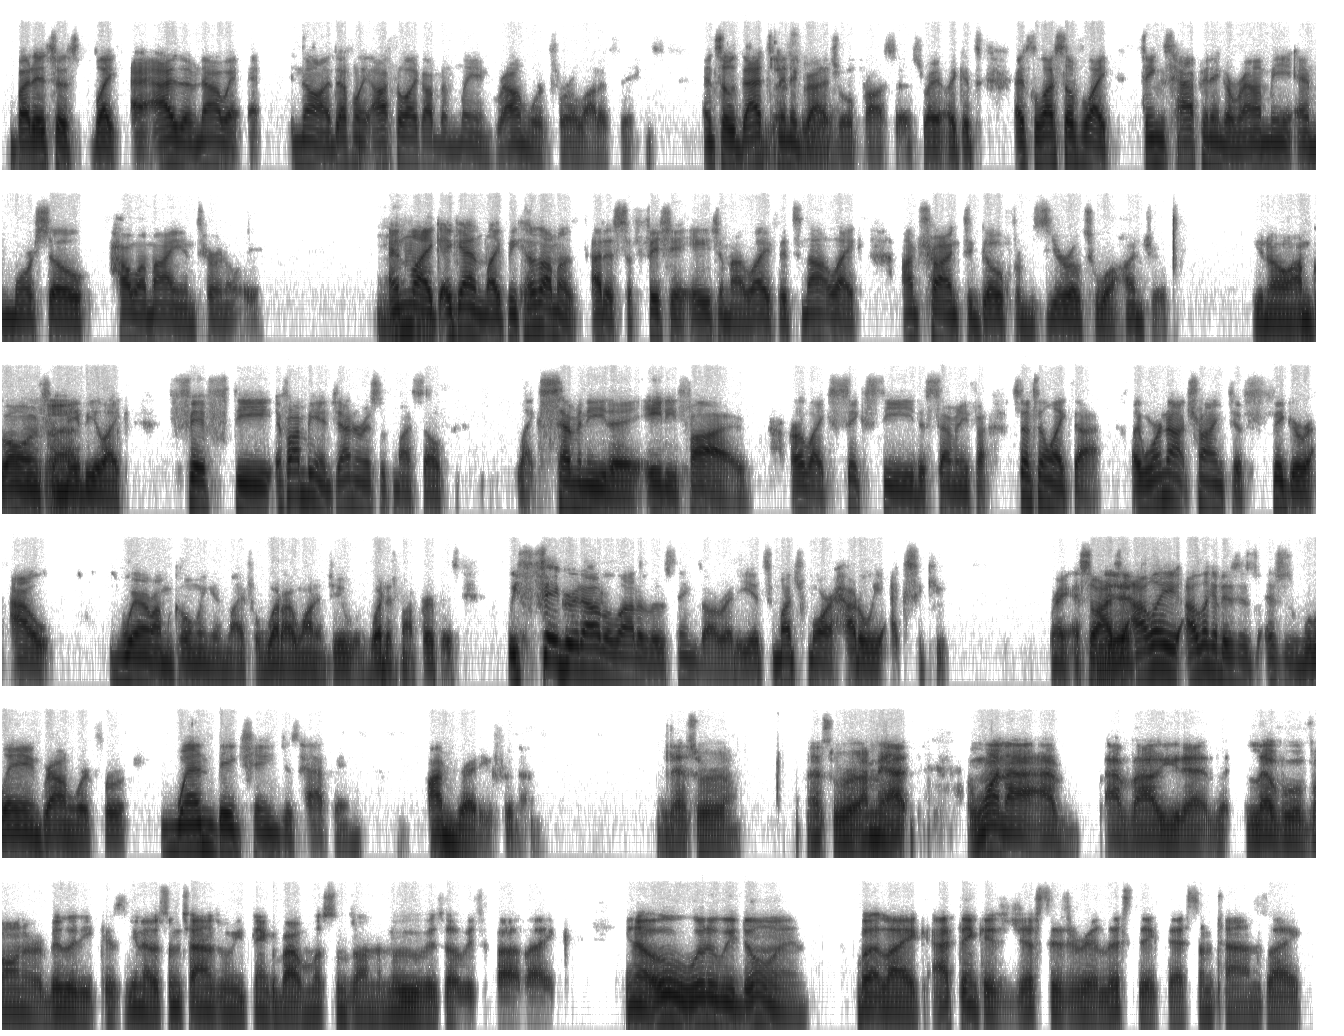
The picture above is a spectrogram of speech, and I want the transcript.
but it's just like as of now, no, definitely, I feel like I've been laying groundwork for a lot of things. And so that's definitely. been a gradual process, right? Like it's it's less of like things happening around me and more so how am I internally. Mm-hmm. And like again, like because I'm a, at a sufficient age in my life, it's not like I'm trying to go from zero to a hundred. You know, I'm going from maybe like 50, if I'm being generous with myself, like 70 to 85 or like 60 to 75, something like that. Like we're not trying to figure out where I'm going in life or what I want to do and what is my purpose. We figured out a lot of those things already. It's much more how do we execute, right? And so yeah. I, I, lay, I look at this as, as laying groundwork for when big changes happen. I'm ready for them. That's real. That's real. I mean, I, one, I, I I value that level of vulnerability because you know sometimes when we think about Muslims on the move, it's always about like, you know, oh, what are we doing? But like, I think it's just as realistic that sometimes like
